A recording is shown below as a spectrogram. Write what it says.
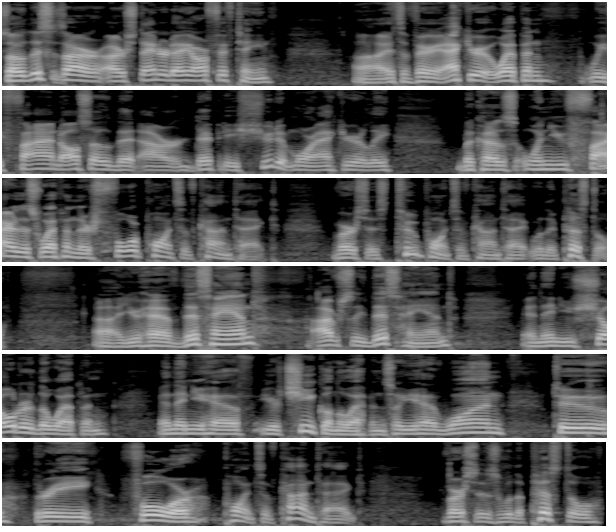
So this is our, our standard AR-15. Uh, it's a very accurate weapon. We find also that our deputies shoot it more accurately because when you fire this weapon, there's four points of contact versus two points of contact with a pistol. Uh, you have this hand, obviously this hand, and then you shoulder the weapon, and then you have your cheek on the weapon. So you have one, two, three, four points of contact versus with a pistol,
